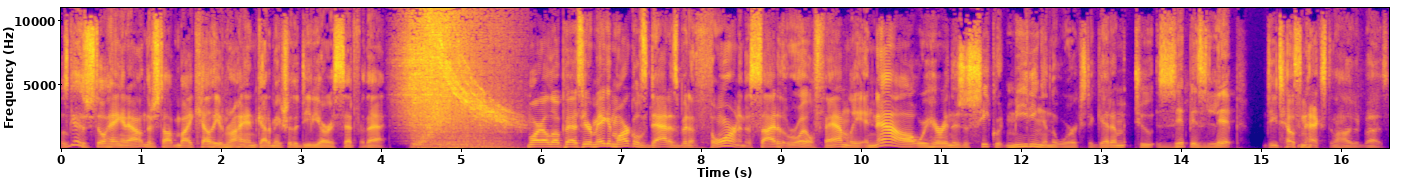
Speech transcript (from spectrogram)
Those guys are still hanging out and they're stopping by Kelly and Ryan. Got to make sure the DVR is set for that. Mario Lopez here. Meghan Markle's dad has been a thorn in the side of the royal family, and now we're hearing there's a secret meeting in the works to get him to zip his lip. Details next in the Hollywood Buzz.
